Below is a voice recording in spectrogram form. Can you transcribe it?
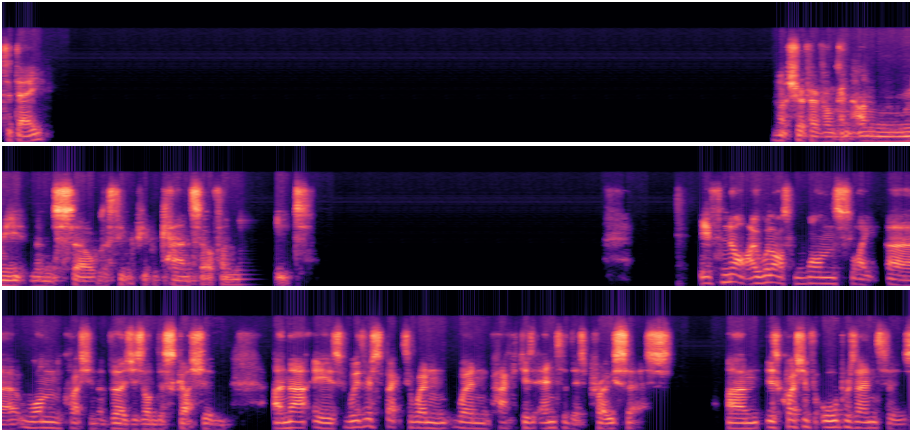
today? I'm not sure if everyone can unmute themselves. I think people can self-unmute. If not, I will ask one slight, uh, one question that verges on discussion, and that is with respect to when when packages enter this process. Um, this question for all presenters:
